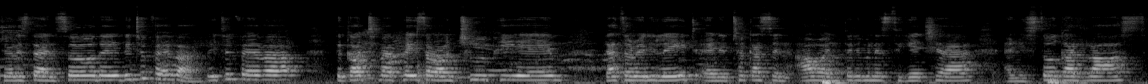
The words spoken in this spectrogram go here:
Do you understand? So they, they took forever. They took forever. They got to my place around 2 p.m. That's already late, and it took us an hour and 30 minutes to get here, and we still got lost.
